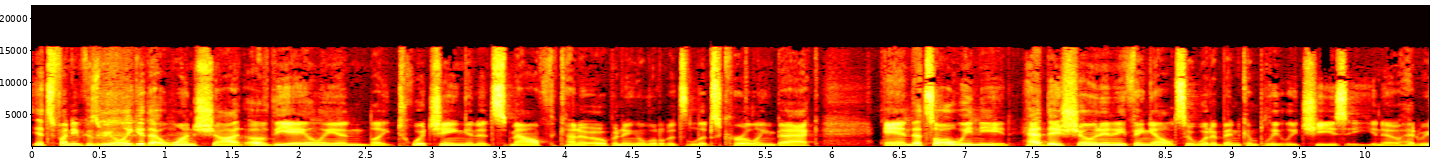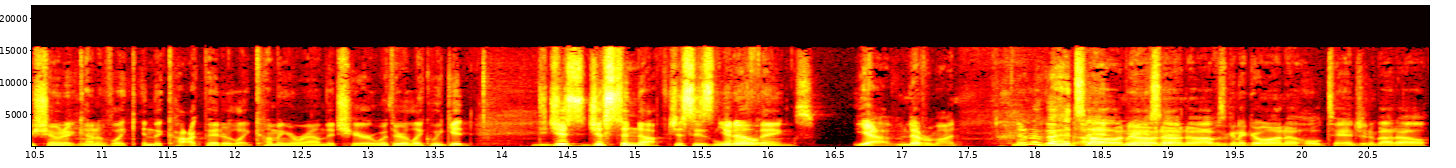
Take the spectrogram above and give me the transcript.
it's funny because we only get that one shot of the alien like twitching and its mouth kind of opening a little bit, its lips curling back. And that's all we need. Had they shown anything else, it would have been completely cheesy. You know, had we shown it Mm-hmm. kind of like in the cockpit or like coming around the chair with her, like we get just just enough, just these little know, things. Yeah, never mind. No, no, go ahead, say. Oh you no, no, say? no! I was gonna go on a whole tangent about how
